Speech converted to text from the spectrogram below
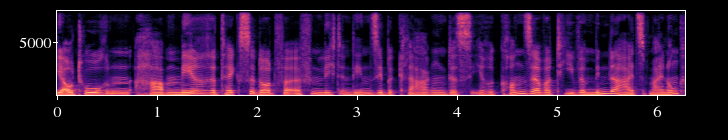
Die Autoren haben mehrere Texte dort veröffentlicht, in denen sie beklagen, dass ihre konservative Minderheitsmeinung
